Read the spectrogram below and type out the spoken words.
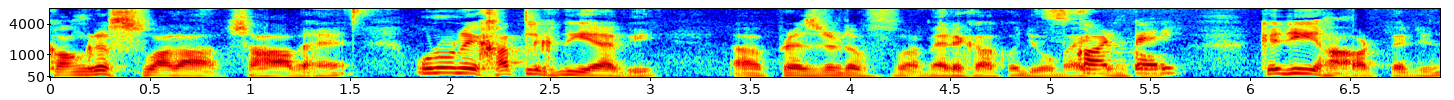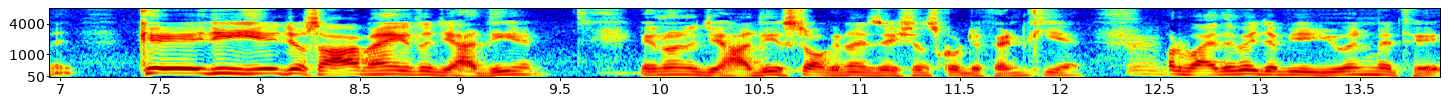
कांग्रेस वाला साहब है, उन्होंने खत लिख दिया अभी। प्रेसिडेंट ऑफ़ अमेरिका को जो बाइडेन को। जी हाँ स्कॉट पेरी ने। कि जी ये जो साहब हैं ये तो जिहादी हैं। इन्होंने जिहादीस्ट ऑर्गेनाइजेशंस को डिफेंड किया है। हम्म। और बाय द वे जब ये यूएन में थे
